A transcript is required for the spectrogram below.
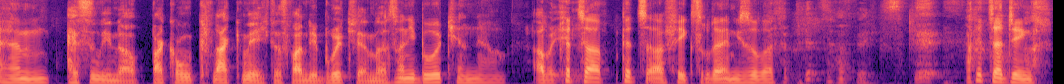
Ähm, Essen die noch? Backung knack nicht, das waren die Brötchen, ne? das waren die Brötchen, ja. Aber Pizza, Pizza-Fix oder irgendwie sowas. Pizzafix. Pizzadings.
